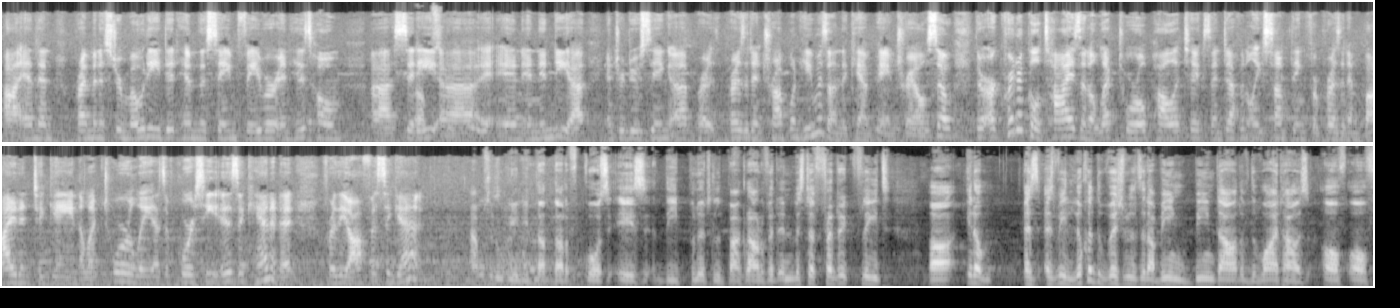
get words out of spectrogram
Uh, and then Prime Minister Modi did him the same favor in his home Uh, city uh, in, in India, introducing uh, Pre President Trump when he was on the campaign trail. So there are critical ties in electoral politics and definitely something for President Biden to gain electorally, as of course he is a candidate for the office again. Absolutely, indeed. That, that of course, is the political background of it. And Mr. Frederick Fleet, uh, you know, as, as we look at the visuals that are being beamed out of the White House of, of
